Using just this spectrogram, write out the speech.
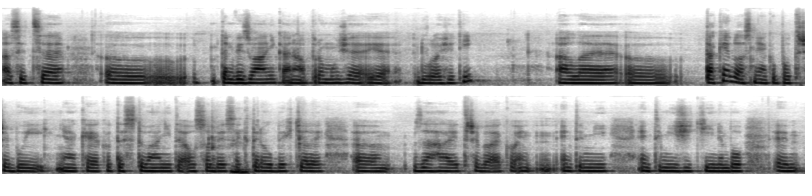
a sice eh, ten vizuální kanál pro muže je důležitý, ale eh, také vlastně jako potřebují nějaké jako testování té osoby, se hmm. kterou by chtěli um, zahájit třeba jako in, intimní, intimní žití, nebo um,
